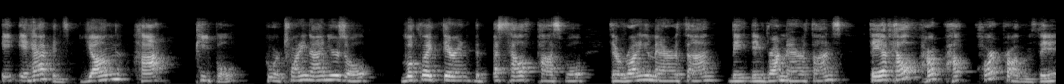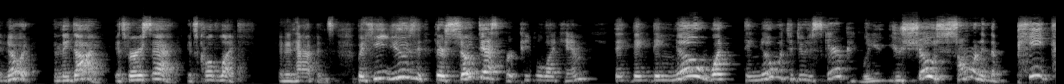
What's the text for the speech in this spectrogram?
it, it happens. Young, hot people who are 29 years old, look like they're in the best health possible. They're running a marathon. They, they run marathons. They have health heart, heart problems. They didn't know it and they die. It's very sad. It's called life and it happens. But he uses they're so desperate, people like him, they, they, they know what they know what to do to scare people. You, you show someone in the peak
